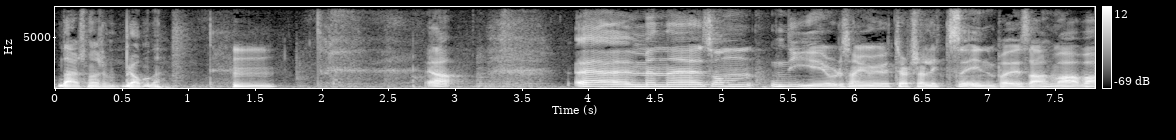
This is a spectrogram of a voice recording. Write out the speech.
Det er det som er så bra med det. Mm. Ja. Uh, men uh, sånn nye julesanger Vi toucha litt inne på det i stad. Hva, hva,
